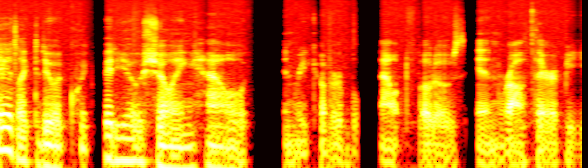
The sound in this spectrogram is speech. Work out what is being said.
Today I'd like to do a quick video showing how you can recover blown out photos in RawTherapee.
